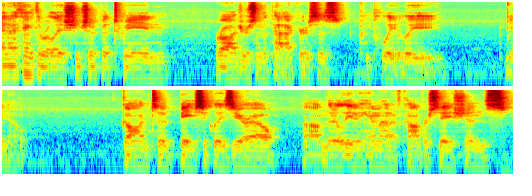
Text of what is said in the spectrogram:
and I think the relationship between Rodgers and the Packers is completely, you know, gone to basically zero. Um, they're leaving him out of conversations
